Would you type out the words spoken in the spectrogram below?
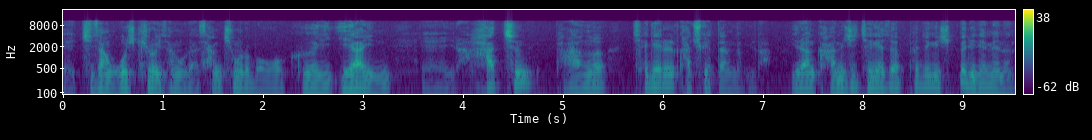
예, 지상 50km 이상으로 상층으로 보고 그 이하인 예, 하층 방어 체계를 갖추겠다는 겁니다. 이러한 감시 체계에서 표적이 식별이 되면은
